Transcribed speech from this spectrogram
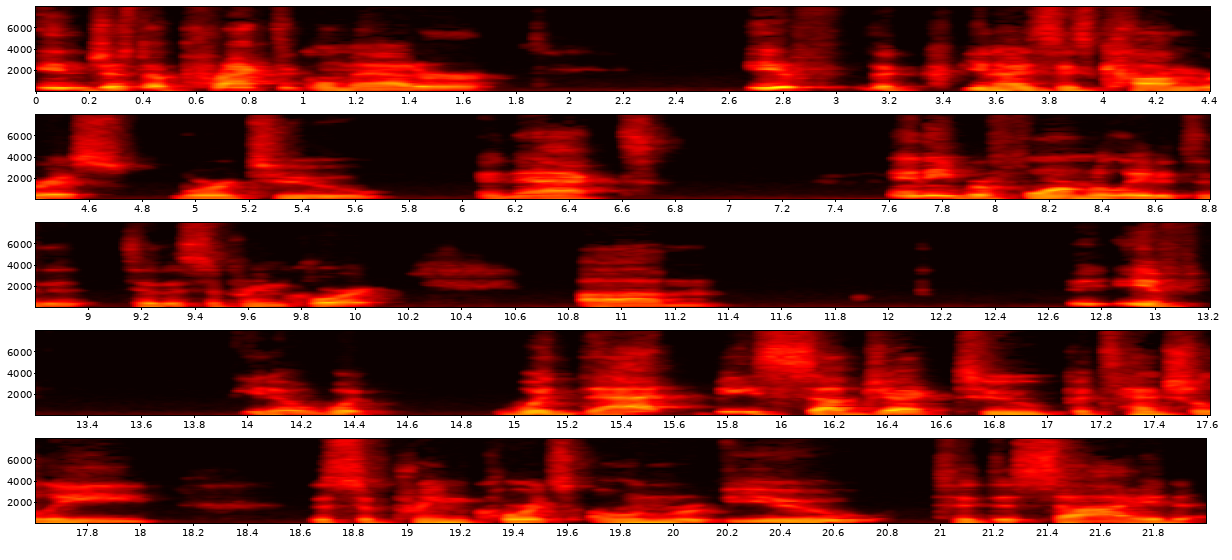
in just a practical matter, if the United States Congress were to enact any reform related to the to the Supreme Court, um, if you know, would would that be subject to potentially the Supreme Court's own review to decide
